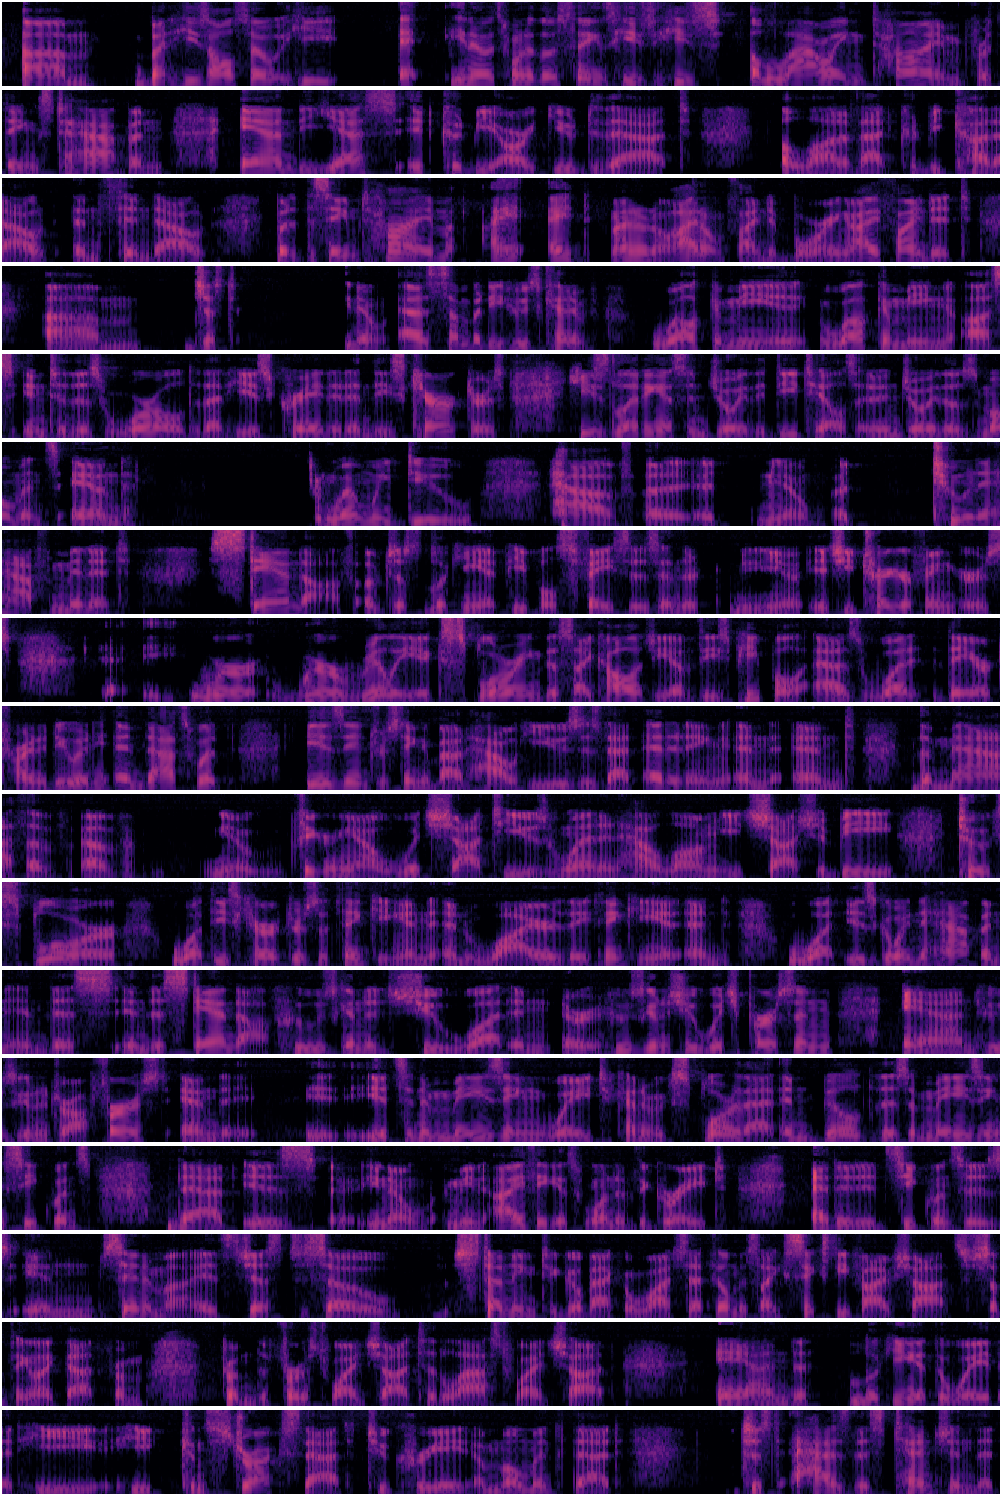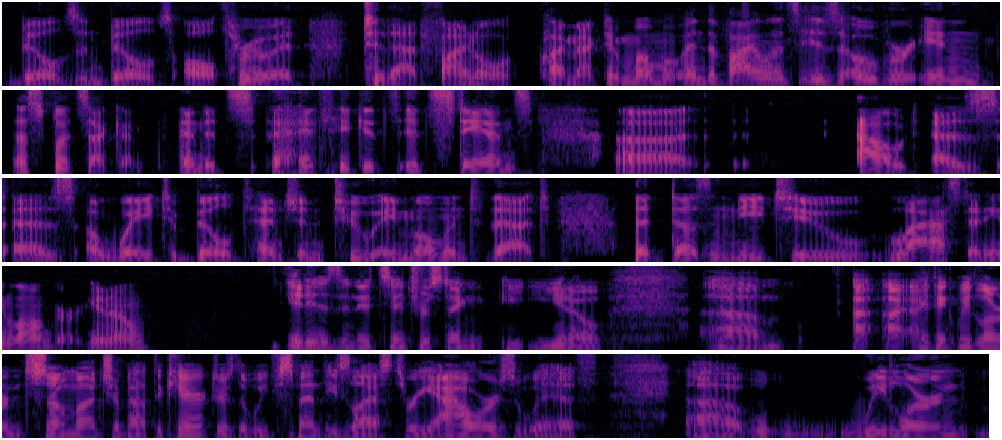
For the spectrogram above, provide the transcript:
Um, but he's also he Eh, you know, it's one of those things. He's he's allowing time for things to happen, and yes, it could be argued that a lot of that could be cut out and thinned out. But at the same time, I I, I don't know. I don't find it boring. I find it um, just you know, as somebody who's kind of welcoming welcoming us into this world that he has created and these characters, he's letting us enjoy the details and enjoy those moments. And when we do have a, a you know a two and a half minute standoff of just looking at people's faces and their you know itchy trigger fingers eh, we're we're really exploring the psychology of these people as what they are trying to do, and and that's what is interesting about how he uses that editing and and the math of of you know figuring out which shot to use when and how long each shot should be to explore what these characters are thinking and and why are they thinking it and what is going to happen in this in this standoff. Who's going to shoot what and or who's going to shoot which person and who's going to draw first. And it, it's an amazing way to kind of explore that and build this amazing sequence that is you know i mean i think it's one of the great edited sequences in cinema. It's just so stunning to go back and watch that film. It's like 65 shots or something like that from from the first wide shot to the last wide shot. And looking at the way that he he constructs that to create a moment that just has this tension that builds and builds all through it to that final climactic moment when the violence is over in a split second and it's i think it's it stands uh, out as as a way to build tension to a moment that that doesn't need to last any longer you know it is, and it's interesting. You know, um, I, I, think we learned so much about the characters that we've spent these last three hours with. Uh, we learn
